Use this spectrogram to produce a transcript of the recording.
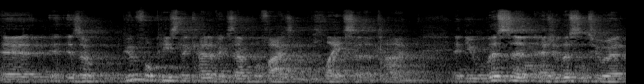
it is a beautiful piece that kind of exemplifies a place at a time. And you listen, as you listen to it,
